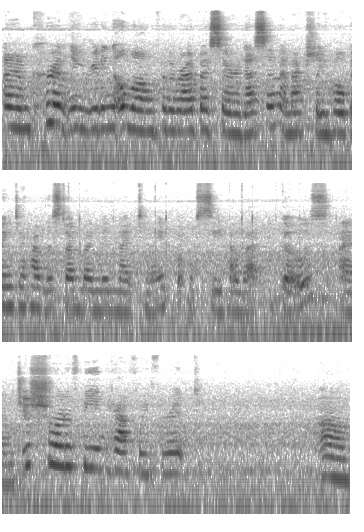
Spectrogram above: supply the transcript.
I am currently reading Along for the Ride by Sarah Dessen. I'm actually hoping to have this done by midnight tonight, but we'll see how that goes. I'm just short of being halfway through it. Um,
